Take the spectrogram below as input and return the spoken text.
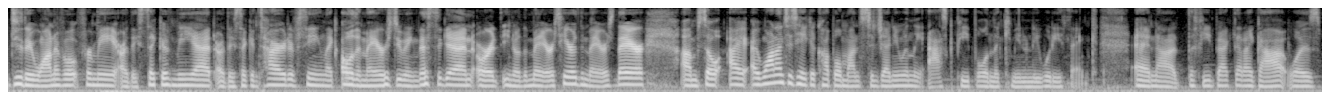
Do they want to vote for me? Are they sick of me yet? Are they sick and tired of seeing like, oh, the mayor's doing this again, or you know, the mayor's here, the mayor's there? Um, so I, I wanted to take a couple months to genuinely ask people in the community, what do you think? And uh, the feedback that I got was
